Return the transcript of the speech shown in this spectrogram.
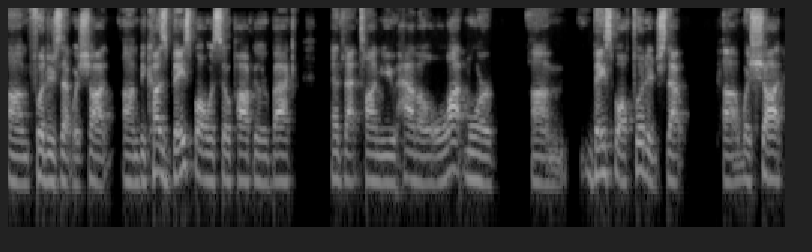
um, footage that was shot. Um, because baseball was so popular back at that time you have a lot more um, baseball footage that uh, was shot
